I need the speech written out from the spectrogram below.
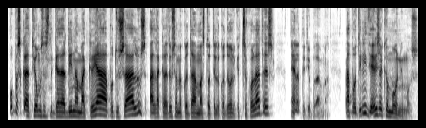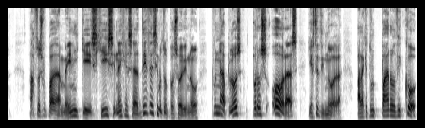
Όπως κρατιόμασταν στην καραντίνα μακριά από τους άλλους, αλλά κρατούσαμε κοντά μας το τηλεκοντρόλ και τις σοκολάτες, ένα τέτοιο πράγμα. Από την ίδια ρίζα και ο μόνιμος. Αυτός που παραμένει και ισχύει συνέχεια σε αντίθεση με τον προσωρινό, που είναι απλώς προς ώρας για αυτή την ώρα, αλλά και τον παροδικό,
